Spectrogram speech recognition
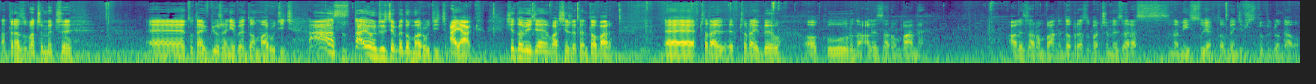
A teraz zobaczymy, czy e, tutaj w biurze nie będą marudzić. A, zdają życie będą marudzić. A jak? Się dowiedziałem właśnie, że ten towar e, wczoraj, wczoraj był. O kurna, ale zarąbane. Ale zarąbane. Dobra, zobaczymy zaraz na miejscu, jak to będzie wszystko wyglądało.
